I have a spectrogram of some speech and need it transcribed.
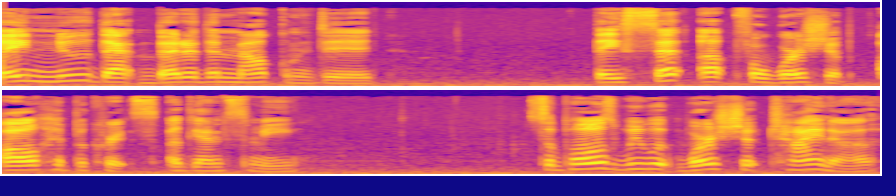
They knew that better than Malcolm did. They set up for worship all hypocrites against me. Suppose we would worship China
